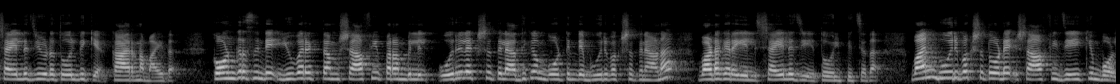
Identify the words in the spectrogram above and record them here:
ശൈലജയുടെ തോൽവിക്ക് കാരണമായത്. കോൺഗ്രസിന്റെ യുവരക്തം ഷാഫി പറമ്പിലിൽ ഒരു ലക്ഷത്തിലധികം വോട്ടിന്റെ ഭൂരിപക്ഷത്തിനാണ് വടകരയിൽ ശൈലജയെ തോൽപ്പിച്ചത്. വൻ ഭൂരിപക്ഷത്തോടെ ഷാഫി ജയിക്കുമ്പോൾ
